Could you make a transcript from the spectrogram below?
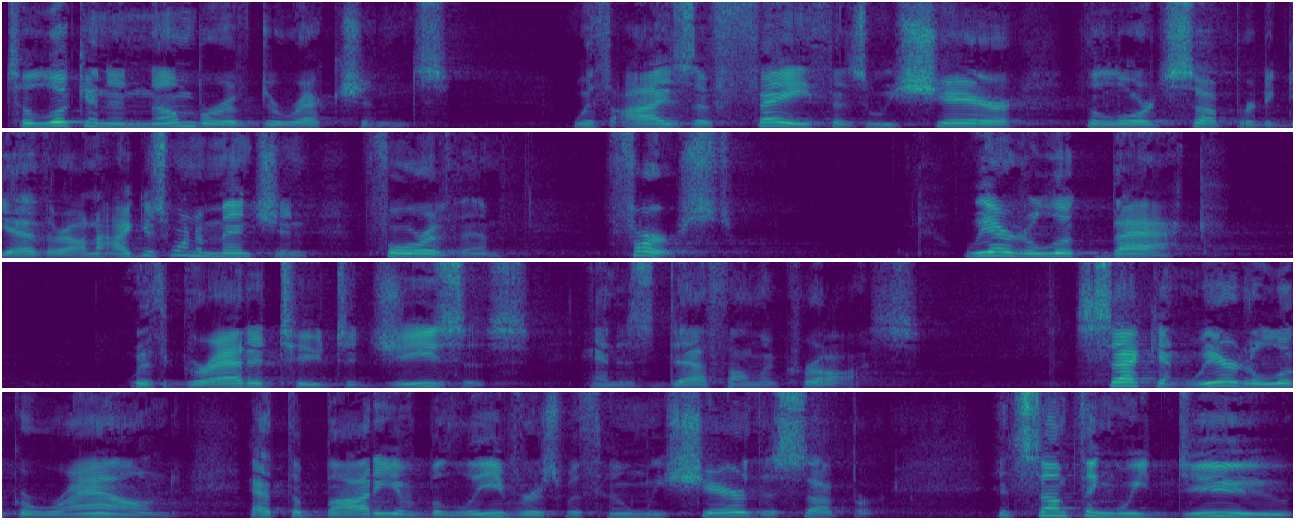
to look in a number of directions with eyes of faith as we share the Lord's Supper together. I just want to mention four of them. First, we are to look back with gratitude to Jesus and his death on the cross. Second, we are to look around at the body of believers with whom we share the supper. It's something we do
